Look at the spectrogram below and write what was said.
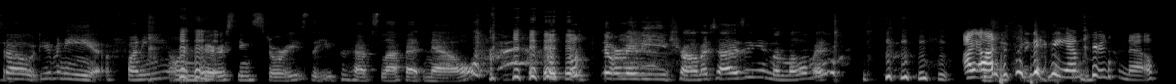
So, do you have any funny or embarrassing stories that you perhaps laugh at now that were maybe traumatizing in the moment? I honestly think the answer is no.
